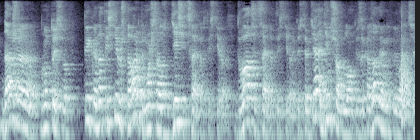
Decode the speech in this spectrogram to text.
даже, ну, то есть вот ты, когда тестируешь товар, ты можешь сразу 10 сайтов тестировать, 20 сайтов тестировать, то есть у тебя один шаблон, ты заказал его на фрилансе,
